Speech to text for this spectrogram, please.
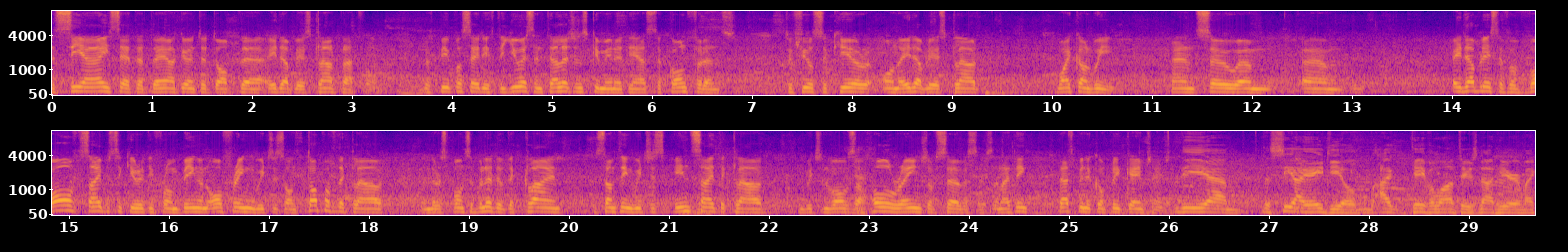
the CIA said that they are going to adopt the AWS cloud platform. Because people said if the US intelligence community has the confidence to feel secure on AWS cloud, why can't we? And so um, um, AWS have evolved cybersecurity from being an offering which is on top of the cloud and the responsibility of the client to something which is inside the cloud which involves a whole range of services. And I think that's been a complete game changer. The, um, the CIA deal, I, Dave Vellante, who's not here, my,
